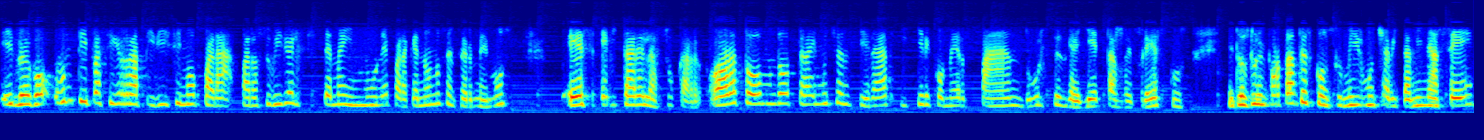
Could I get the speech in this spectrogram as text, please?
y luego un tip así rapidísimo para, para subir el sistema inmune, para que no nos enfermemos, es evitar el azúcar. Ahora todo el mundo trae mucha ansiedad y quiere comer pan, dulces, galletas, refrescos. Entonces lo importante es consumir mucha vitamina C,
